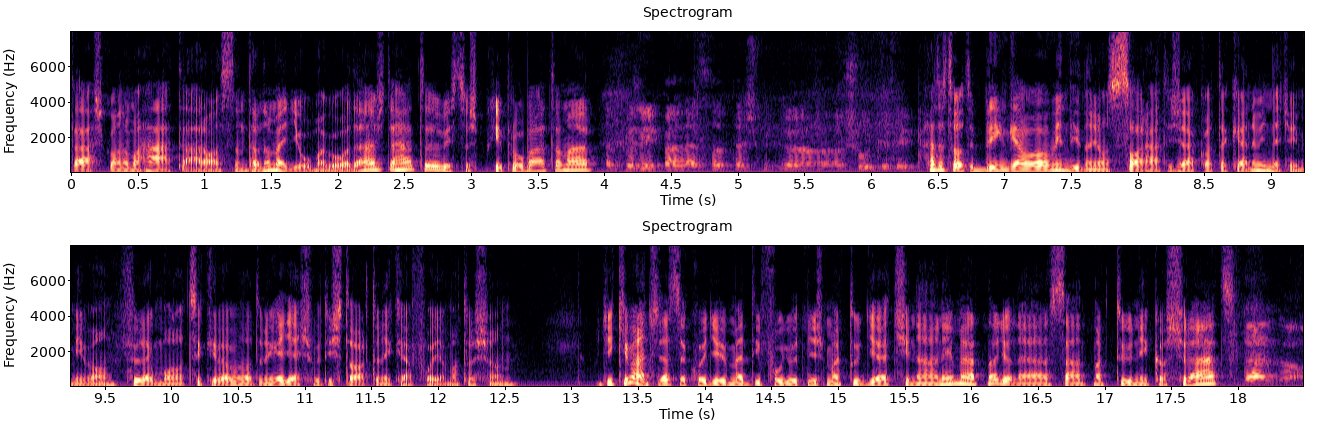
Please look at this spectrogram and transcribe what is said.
táska, hanem a hátára. Azt szerintem nem egy jó megoldás, de hát biztos kipróbálta már. Hát középen lesz a, test, a súly közép. Hát tudod, hogy bringával mindig nagyon szar hátizsákkal tekerni, mindegy, hogy mi van. Főleg monociklivel, gondoltam, még egyensúlyt is tartani kell folyamatosan. Úgyhogy kíváncsi leszek, hogy ő meddig fog jutni és meg tudja csinálni, mert nagyon elszántnak tűnik a srác. De, de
